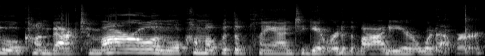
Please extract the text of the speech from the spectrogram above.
we'll come back tomorrow and we'll come up with a plan to get rid of the body or whatever.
